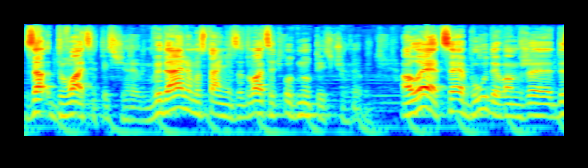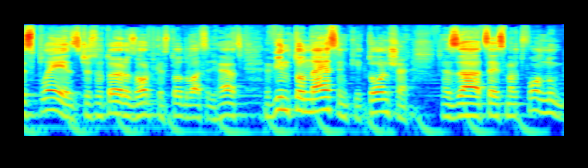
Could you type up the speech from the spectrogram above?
за 20 тисяч гривень, в ідеальному стані за 21 тисячу гривень. Але це буде вам вже дисплей з частотою розгортки 120 Гц. Він тонесенький, тонше за цей смартфон. Ну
